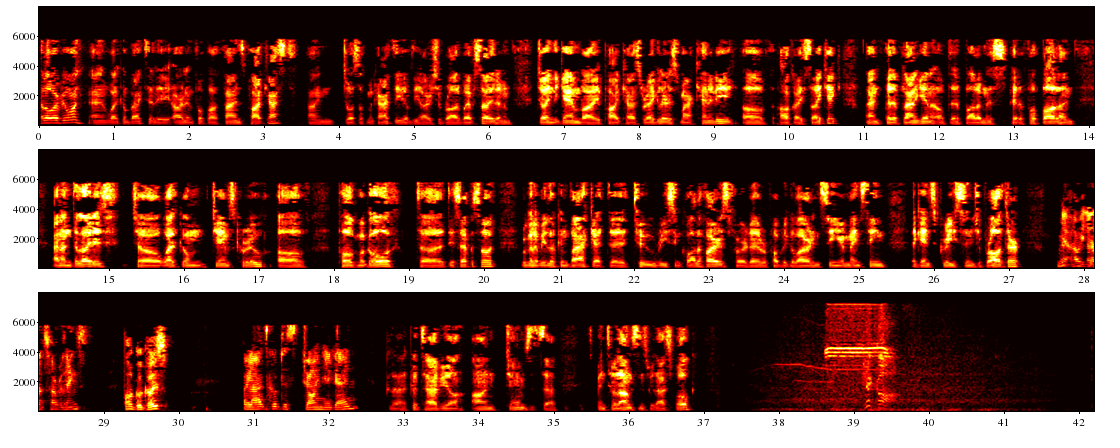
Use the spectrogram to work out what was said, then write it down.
Hello, everyone, and welcome back to the Ireland Football Fans Podcast. I'm Joseph McCarthy of the Irish Abroad website, and I'm joined again by podcast regulars Mark Kennedy of Hawkeye Sidekick and Philip Flanagan of the Bottomless Pit of Football. And, and I'm delighted to welcome James Carew of pogmogoal to this episode. We're going to be looking back at the two recent qualifiers for the Republic of Ireland senior men's team against Greece and Gibraltar. Yeah, how are you lads? How are things? All good, guys. Hi lads, good to join you again. Uh, good to have you on, James. It's uh, it's been too long since we last spoke. Kick off.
